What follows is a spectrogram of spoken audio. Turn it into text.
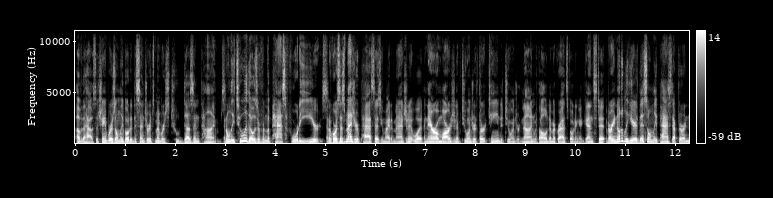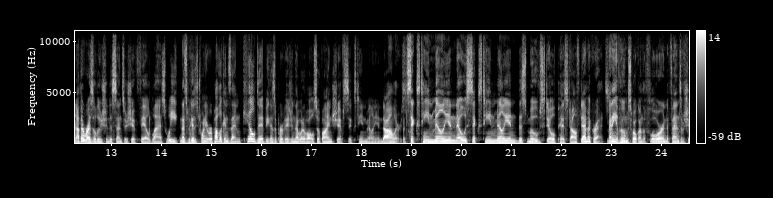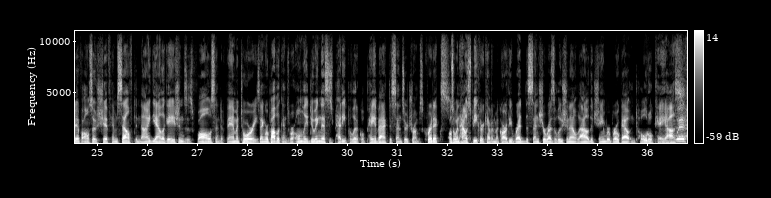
of the House, the chamber has only voted to censure its members two dozen times, and only two of those are from the past 40 years. And of course, this measure passed as you might imagine it would, a narrow margin of 213 to 209, with all Democrats voting against it. Very notably here, this only passed after another resolution to censorship failed last week, and that's because 20 Republicans then killed it because of provision that would have also fined Schiff $16 million. But 16 million, no 16 million, this move still pissed off Democrats, many of whom spoke on the floor in defense of Schiff. Also, Schiff himself denied the allegations as false and defamatory, saying Republicans were only doing this as petty political payback to censor Trump's critics. Also, when House Speaker Kevin McCarthy read the censure resolution out loud, the chamber broke out in total chaos. With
